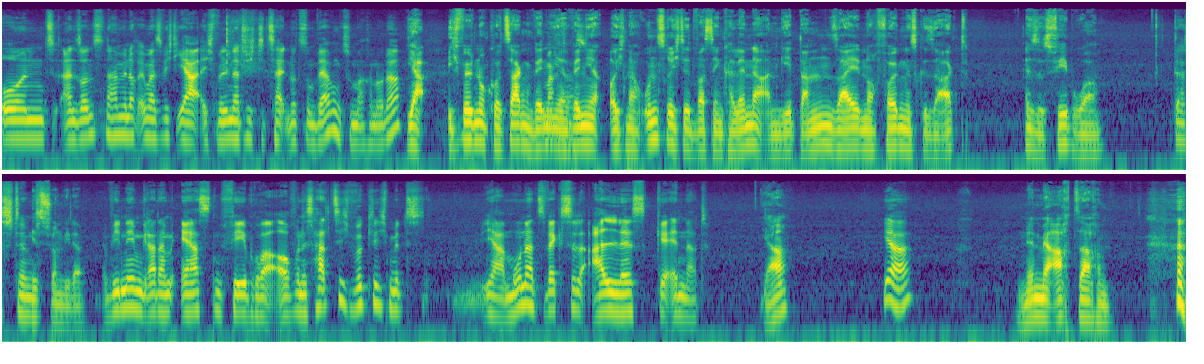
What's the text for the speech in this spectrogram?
Und ansonsten haben wir noch irgendwas wichtig. Ja, ich will natürlich die Zeit nutzen, um Werbung zu machen, oder? Ja, ich will nur kurz sagen, wenn ihr, das. wenn ihr euch nach uns richtet, was den Kalender angeht, dann sei noch Folgendes gesagt. Es ist Februar. Das stimmt. Ist schon wieder. Wir nehmen gerade am 1. Februar auf und es hat sich wirklich mit ja, Monatswechsel alles geändert. Ja? Ja, Nenn mir acht Sachen.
